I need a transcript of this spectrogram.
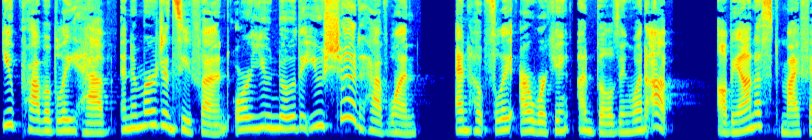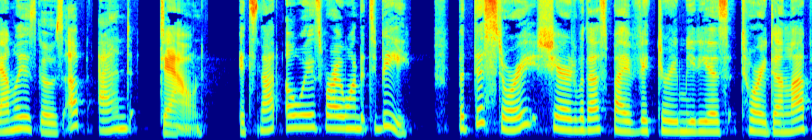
you probably have an emergency fund, or you know that you should have one, and hopefully are working on building one up. I'll be honest, my family's goes up and down. It's not always where I want it to be. But this story, shared with us by Victori Media's Tori Dunlap,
